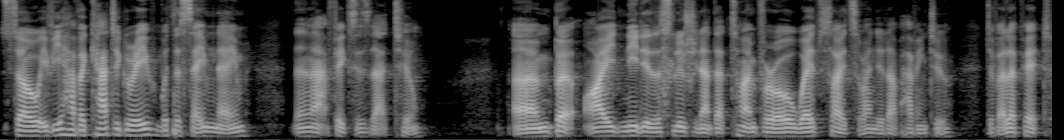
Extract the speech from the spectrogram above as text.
So if you have a category with the same name, then that fixes that too. Um, but I needed a solution at that time for our website, so I ended up having to develop it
